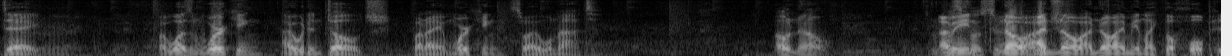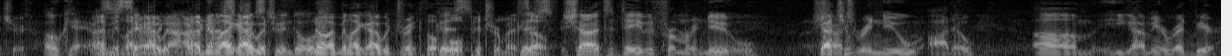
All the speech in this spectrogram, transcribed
day. If I wasn't working, I would indulge, but I am working, so I will not. Oh no. Am I mean, supposed to no, I no, no. I mean like the whole pitcher. Okay, I, was mean like say, I would. not- are I we mean not like I supposed would. to? No, I mean like I would drink the whole pitcher myself. Shout out to David from Renew. Shout Got out you. to Renew Auto. Um, he got me a red beer.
